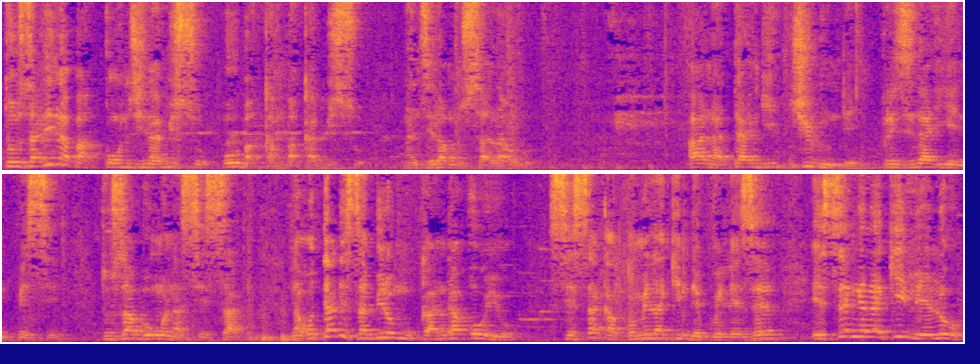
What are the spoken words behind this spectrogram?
tozali na bakonzi na biso oyo bakambaka biso. Na nzela mosala oyo. Awa natangi chilunde président inpc toza bongo na sesak na kotalisa bino mokanda oyo sesak akomelaki ndeko elezer esengelaki lelo.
